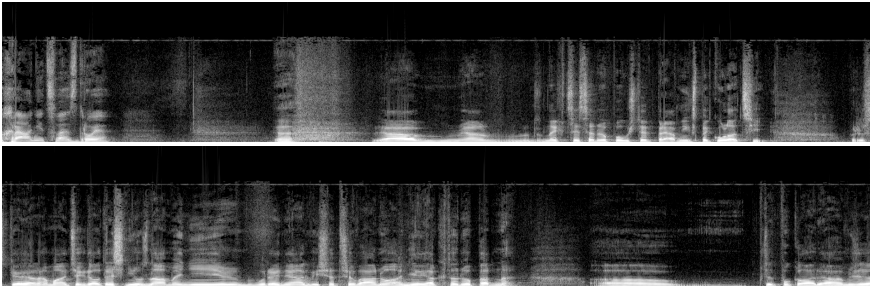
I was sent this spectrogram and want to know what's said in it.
chránit své zdroje? Já, já nechci se dopouštět právních spekulací. Prostě Jan Hamáček dal trestní oznámení, bude nějak vyšetřováno a nějak to dopadne. A předpokládám, že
